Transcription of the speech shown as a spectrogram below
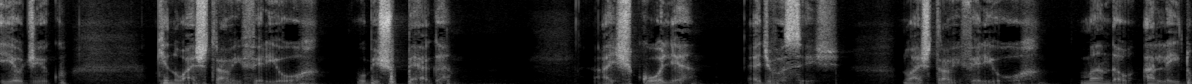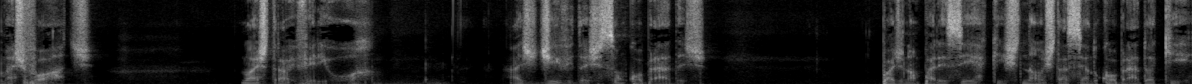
E eu digo que no astral inferior o bicho pega. A escolha é de vocês. No astral inferior manda a lei do mais forte. No astral inferior as dívidas são cobradas. Pode não parecer que não está sendo cobrado aqui,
